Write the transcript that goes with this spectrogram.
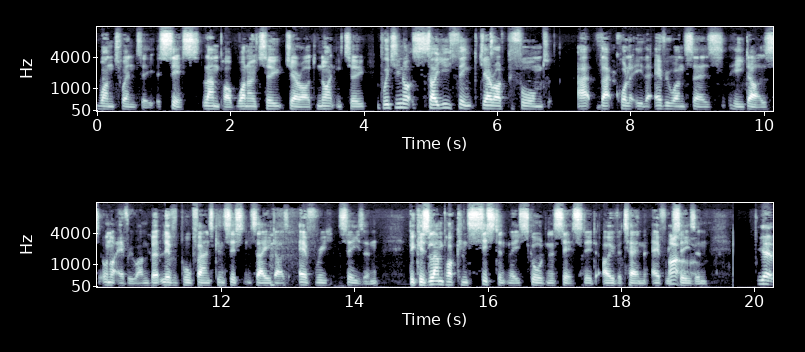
120. Assists Lampard 102, Gerrard 92. Would you not? So you think Gerrard performed at that quality that everyone says he does, or not everyone, but Liverpool fans consistently say he does every season? Because Lampard consistently scored and assisted over 10 every I- season. Yeah,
